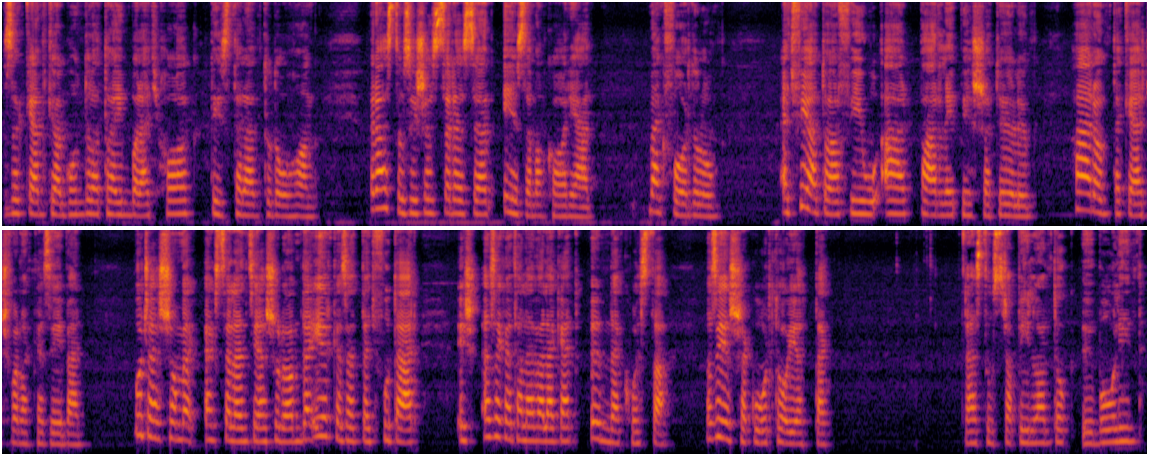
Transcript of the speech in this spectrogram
zökkent ki a gondolataimból egy halk, tisztelen tudó hang. Rastus is összerezzen, érzem a karján. Megfordulunk. Egy fiatal fiú áll pár lépésre tőlünk. Három tekercs van a kezében. Bocsásson meg, excellenciás uram, de érkezett egy futár, és ezeket a leveleket önnek hozta. Az érsek úrtól jöttek. Trastusra pillantok, ő bólint,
